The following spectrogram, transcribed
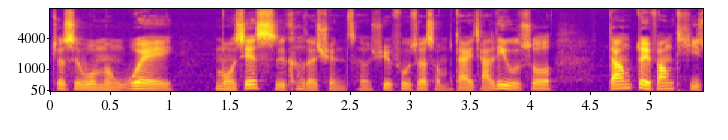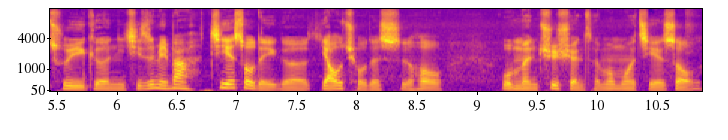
就是我们为某些时刻的选择去付出了什么代价。例如说，当对方提出一个你其实没办法接受的一个要求的时候，我们去选择默默接受了，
